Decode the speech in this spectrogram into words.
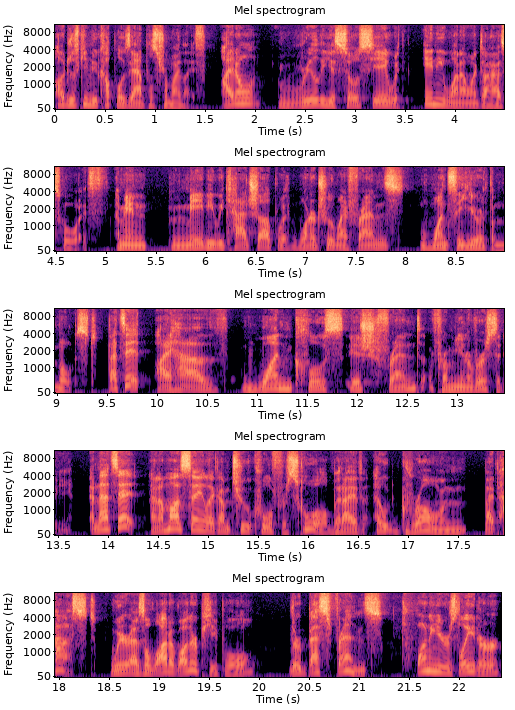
I'll just give you a couple examples from my life. I don't really associate with anyone I went to high school with. I mean, maybe we catch up with one or two of my friends once a year at the most. That's it. I have one close ish friend from university, and that's it. And I'm not saying like I'm too cool for school, but I've outgrown my past. Whereas a lot of other people, their best friends 20 years later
